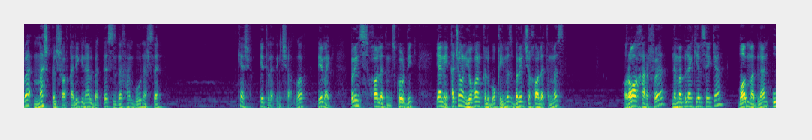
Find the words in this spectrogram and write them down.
va mashq qilish orqaligina albatta sizda ham bu narsa kashf etiladi inshaalloh. Demak, birinchi holatimiz ko'rdik. Ya'ni qachon yo'g'on qilib o'qiymiz, birinchi holatimiz ro harfi nima bilan kelsa ekan? Bomma bilan u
